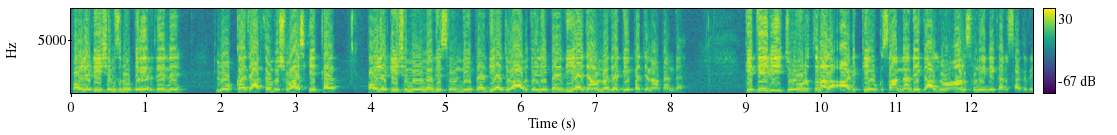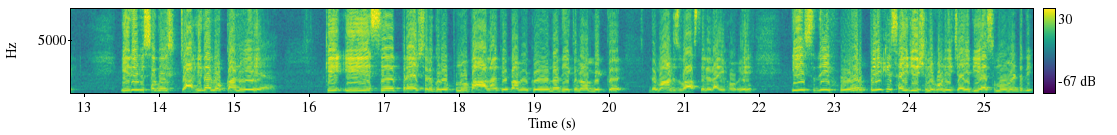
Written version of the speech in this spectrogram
ਪੋਲੀਟੀਸ਼ੀਅਨਸ ਨੂੰ ਘੇਰਦੇ ਨੇ, ਲੋਕਾਂ 'ਚ ਆਤਮ ਵਿਸ਼ਵਾਸ ਕੀਤਾ। ਪੋਲੀਟੀਸ਼ੀਅਨ ਨੂੰ ਉਹਨਾਂ ਦੀ ਸੁਣਨੀ ਪੈਂਦੀ ਹੈ, ਜਵਾਬ ਦੇਣੀ ਪੈਂਦੀ ਹੈ ਜਾਂ ਉਹਨਾਂ ਦੇ ਅੱਗੇ ਭੱਜਣਾ ਪੈਂਦਾ ਹੈ। ਕਿਤੇ ਵੀ ਜ਼ੋਰਤ ਨਾਲ ਅੜ ਕੇ ਉਹ ਕਿਸਾਨਾਂ ਦੀ ਗੱਲ ਨੂੰ ਅਣਸੁਣੀ ਨਹੀਂ ਕਰ ਸਕਦੇ। ਇਹਦੇ ਵਿੱਚ ਸਗੋਂ ਚਾਹੀਦਾ ਲੋਕਾਂ ਨੂੰ ਇਹ ਹੈ ਕਿ ਇਸ ਪ੍ਰੈਸ਼ਰ ਗਰੁੱਪ ਨੂੰ ਹਾਲਾਂਕਿ ਭਾਵੇਂ ਕੋਈ ਉਹਨਾਂ ਦੀ ਇਕਨੋਮਿਕ ਡਿਮਾਂਡਸ ਵਾਸਤੇ ਲੜਾਈ ਹੋਵੇ, ਇਸ ਦੀ ਹੋਰ ਪੋਲੀਟੀਸਾਈਜੇਸ਼ਨ ਹੋਣੀ ਚਾਹੀਦੀ ਹੈ ਇਸ ਮੂਵਮੈਂਟ ਦੀ।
